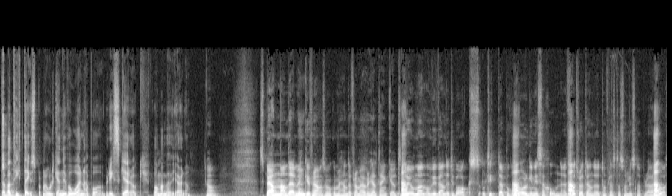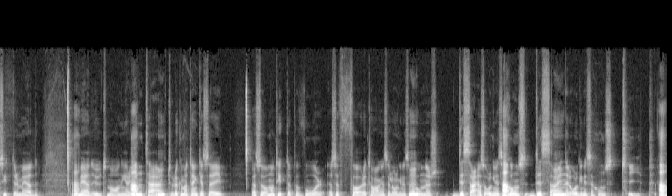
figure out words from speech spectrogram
Där man Okej. tittar just på de här olika nivåerna på risker och vad man behöver göra då. Ja. Spännande, mycket fram, som kommer hända framöver helt enkelt. Mm. Ja. Du, om, man, om vi vänder tillbaks och tittar på våra Ja. organisationer. För Ja. jag tror att ändå att de flesta som lyssnar på det här har- sitter med, med utmaningar Ja. Mm. internt. Och då kan man tänka sig, alltså om man tittar på vår, alltså företagens eller organisationers design, alltså organisationsdesign Mm. eller organisationstyp. Ja.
